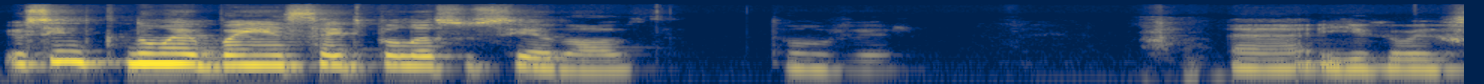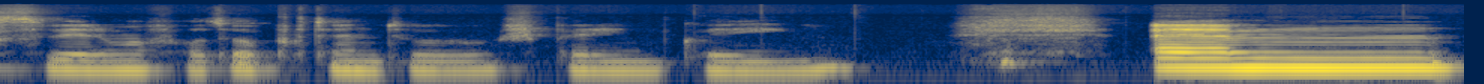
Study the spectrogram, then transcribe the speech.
eu sinto que não é bem aceito pela sociedade. Estão a ver? Uh, e acabei de receber uma foto, portanto, esperem um bocadinho. Um,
